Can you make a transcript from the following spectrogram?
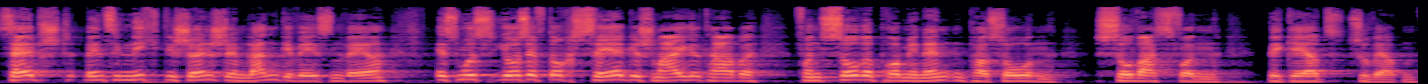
Selbst wenn sie nicht die schönste im Land gewesen wäre, es muss Josef doch sehr geschmeichelt haben, von so einer prominenten Person sowas von begehrt zu werden.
